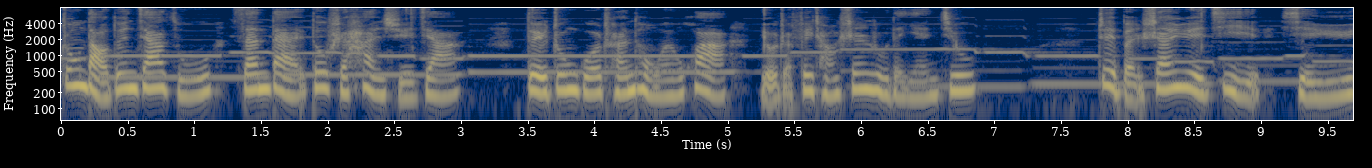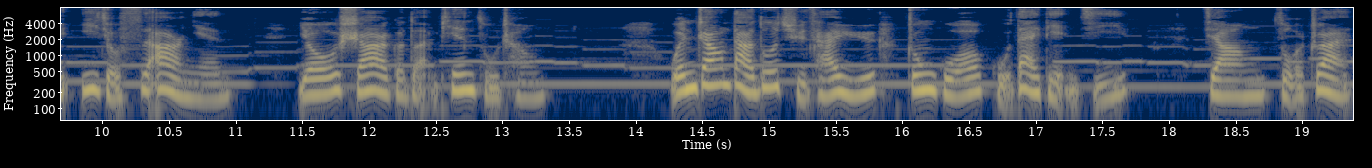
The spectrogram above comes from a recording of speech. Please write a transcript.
中岛敦家族三代都是汉学家，对中国传统文化有着非常深入的研究。这本《山月记》写于1942年，由十二个短篇组成，文章大多取材于中国古代典籍。将《左传》《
